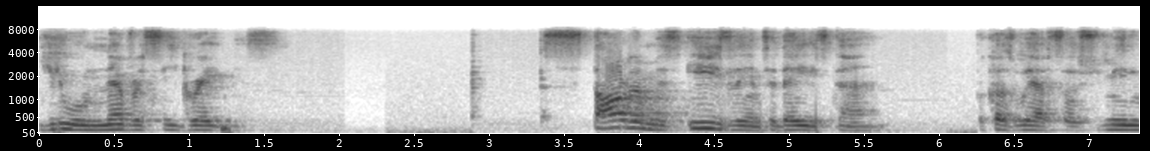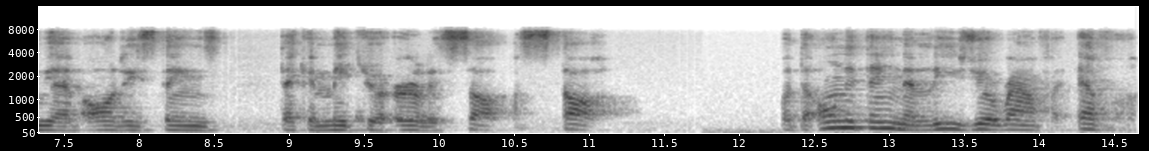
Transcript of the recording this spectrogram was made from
you will never see greatness. Stardom is easily in today's time because we have social media, we have all these things that can make you an early star. But the only thing that leaves you around forever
